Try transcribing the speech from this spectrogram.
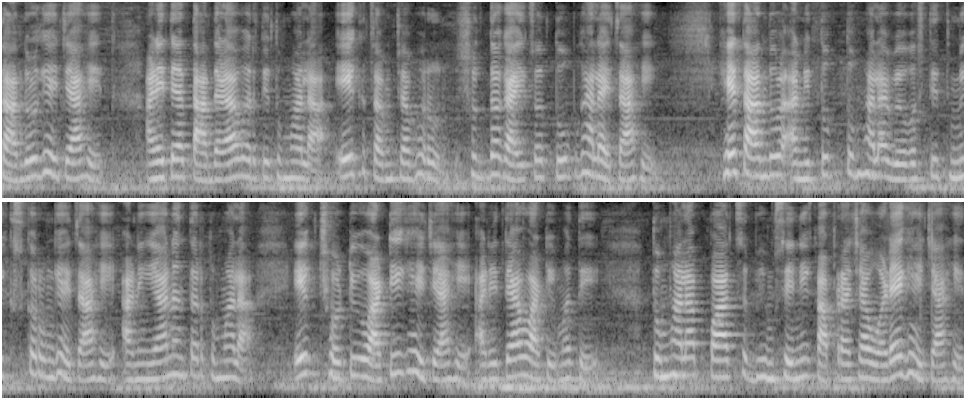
तांदूळ घ्यायचे आहेत आणि त्या तांदळावरती तुम्हाला एक चमचा भरून शुद्ध गाईचं तूप घालायचं आहे. हे तांदूळ आणि तूप तुम्हाला व्यवस्थित मिक्स करून घ्यायचं आहे आणि यानंतर तुम्हाला एक छोटी वाटी घ्यायची आहे आणि त्या वाटीमध्ये तुम्हाला पाच भीमसेनी कापराच्या वड्या घ्यायच्या आहेत.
